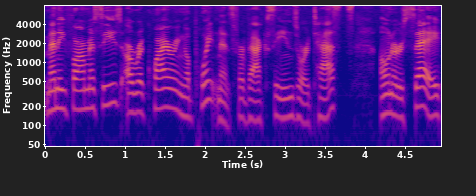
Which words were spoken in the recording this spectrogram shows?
Many pharmacies are requiring appointments for vaccines or tests. Owners say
